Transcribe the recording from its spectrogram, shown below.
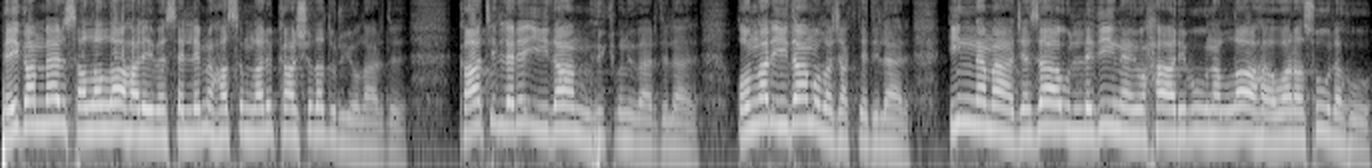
Peygamber sallallahu aleyhi ve sellemi hasımları karşıda duruyorlardı. Katillere idam hükmünü verdiler. Onlar idam olacak dediler. İnnemâ cezâullezîne yuhâribûnallâhe ve rasûlehu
